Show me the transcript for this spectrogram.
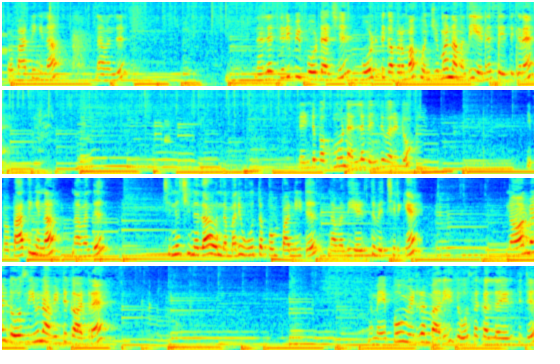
இப்போ பார்த்தீங்கன்னா நான் வந்து நல்லா திருப்பி போட்டாச்சு. போட்டதுக்கு அப்புறமா கொஞ்சமா நான் வந்து எண்ணெய் சேர்த்துக்கிறேன். ரெண்டு பக்கமும் நல்லா வெந்து வரட்டும். இப்போ பார்த்தீங்கன்னா நான் வந்து சின்ன சின்னதாக இந்த மாதிரி ஊத்தப்பம் பண்ணிட்டு நான் வந்து எடுத்து வச்சிருக்கேன். நார்மல் தோசையும் நான் விட்டு காட்டுறேன். நம்ம எப்பவும் விடுற மாதிரி தோசை கல்ல எடுத்துட்டு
